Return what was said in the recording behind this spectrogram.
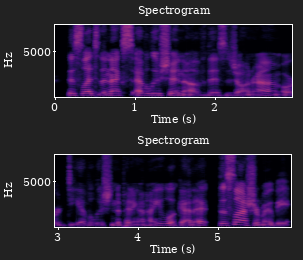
this led to the next evolution of this genre, or de evolution, depending on how you look at it the slasher movie.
